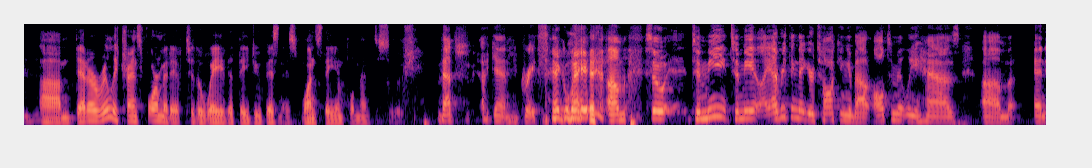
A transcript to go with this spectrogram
Mhm. um, that are really transformative to the way that they do business once they implement the solution. That's again great segue. um, so to me, to me, like, everything that you're talking about ultimately has um, an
